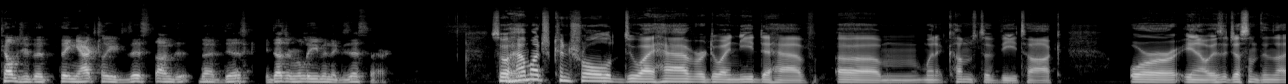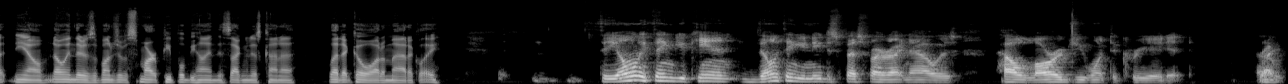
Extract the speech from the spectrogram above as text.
tells you the thing actually exists on the, the disk, it doesn't really even exist there. So, how much control do I have, or do I need to have um, when it comes to VTOC? Or you know, is it just something that you know, knowing there's a bunch of smart people behind this, I can just kind of let it go automatically? The only thing you can, the only thing you need to specify right now is how large you want to create it. Right. Um,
